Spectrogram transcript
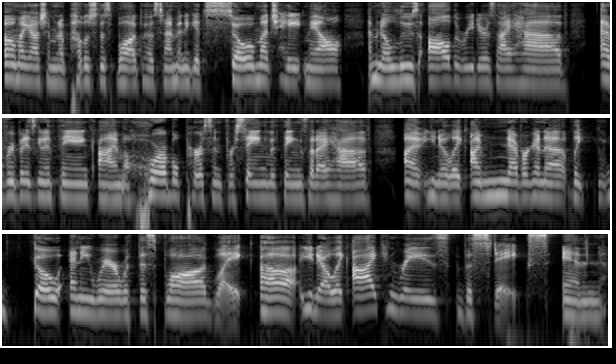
oh my gosh, I'm going to publish this blog post and I'm going to get so much hate mail. I'm going to lose all the readers I have. Everybody's going to think I'm a horrible person for saying the things that I have. I, you know, like I'm never going to like go anywhere with this blog. Like, uh, you know, like I can raise the stakes in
